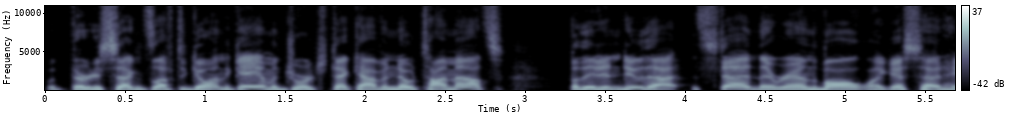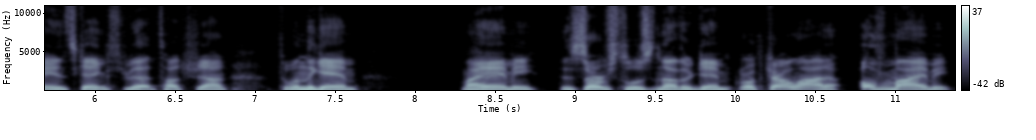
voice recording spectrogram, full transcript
with 30 seconds left to go in the game, and Georgia Tech having no timeouts. But they didn't do that. Instead, they ran the ball. Like I said, Haynes King threw that touchdown to win the game. Miami deserves to lose another game. North Carolina over Miami.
